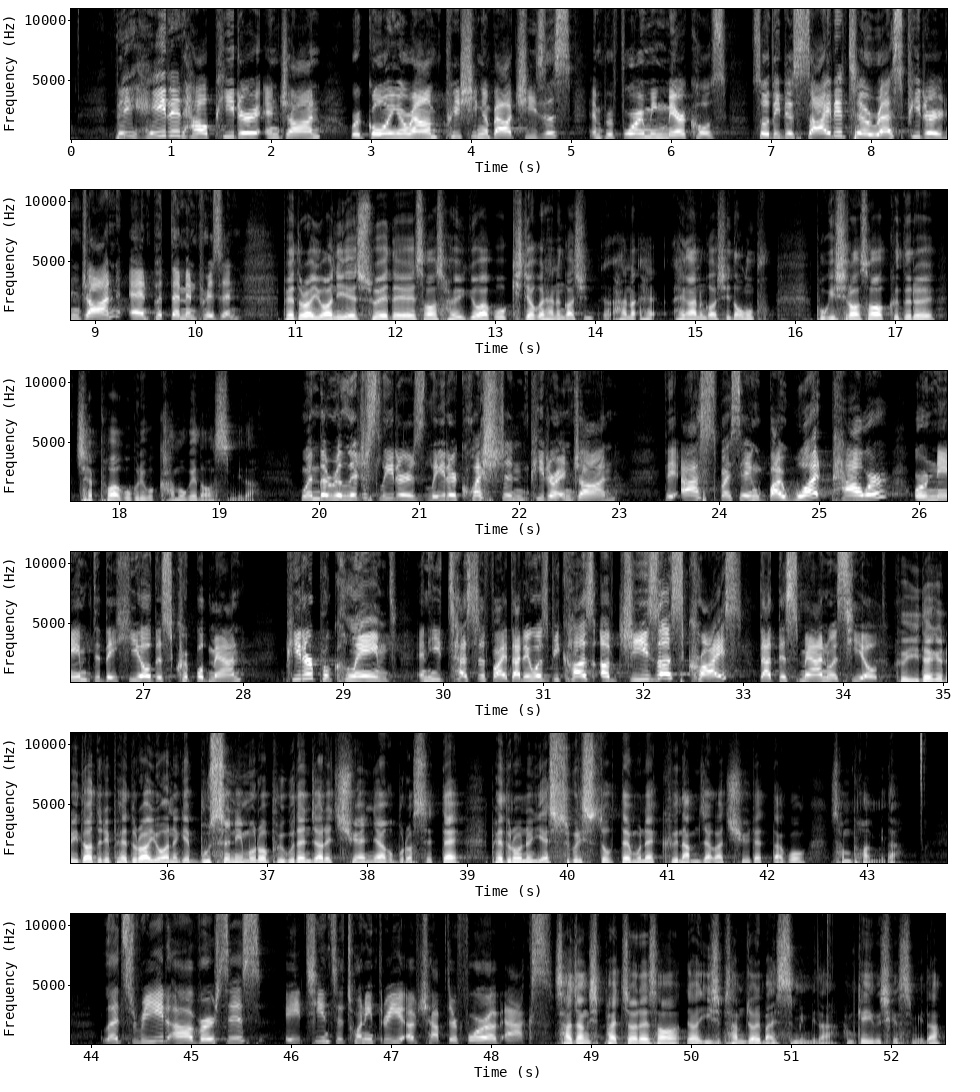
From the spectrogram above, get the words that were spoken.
They hated how Peter and John were going around preaching about Jesus and performing miracles. So they decided to arrest Peter and John and put them in prison. 베드로와 요한이 예수에 대해서 설교하고 기적을 하는 것이 하나, 해- 행하는 것이 너무 부- 보기 싫어서 그들을 체포하고 그리고 감옥에 넣었습니다. When the religious leaders later questioned Peter and John, they asked by saying, By what power or name did they heal this crippled man? Peter proclaimed and he testified that it was because of Jesus Christ that this man was healed. 그 이대교 리더들이 베드로와 요한에게 무슨 힘으로 불구된 자를 치유했냐고 물었을 때 베드로는 예수 그리스도 때문에 그 남자가 치유됐다고 선포합니다. Let's read uh, verses 18 to 23 of chapter 4 of Acts. 4장 18절에서 23절 말씀입니다. 함께 읽으시겠습니다.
